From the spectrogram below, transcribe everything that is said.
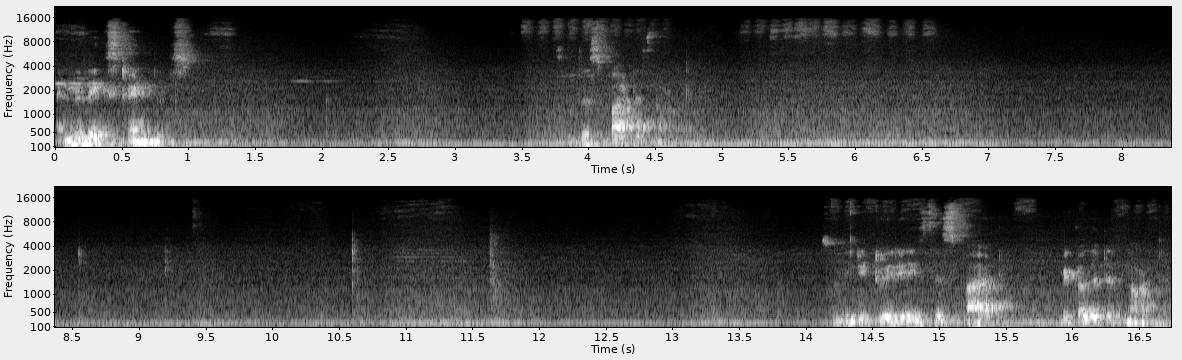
and we'll extend this. So this part is not. So we need to erase this part because it is not there.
